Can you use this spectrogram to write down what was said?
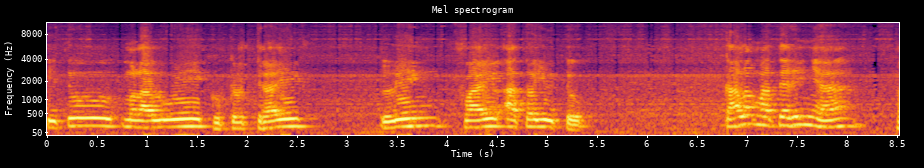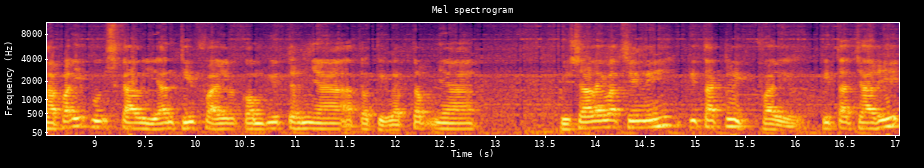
itu melalui Google Drive, link file atau YouTube. Kalau materinya Bapak Ibu sekalian di file komputernya atau di laptopnya bisa lewat sini kita klik file. Kita cari.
